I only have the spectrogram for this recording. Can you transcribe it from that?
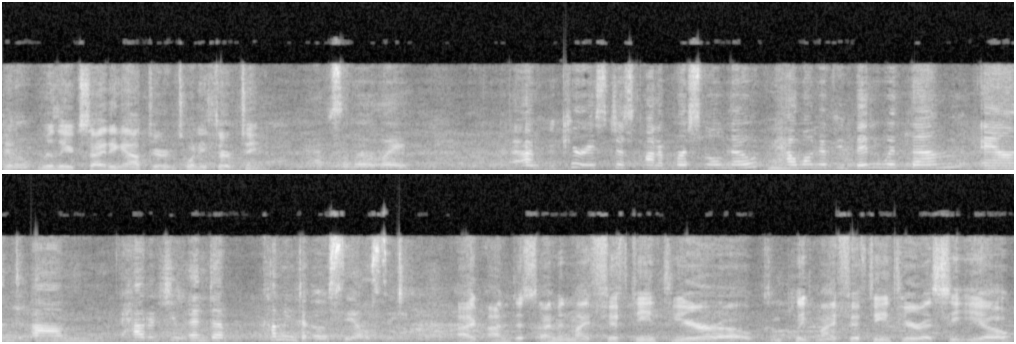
you know, really exciting out there in 2013. Absolutely. I'm curious, just on a personal note, Hmm. how long have you been with them, and um, how did you end up coming to OCLC? I, I'm just I'm in my 15th year. I'll complete my 15th year as CEO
